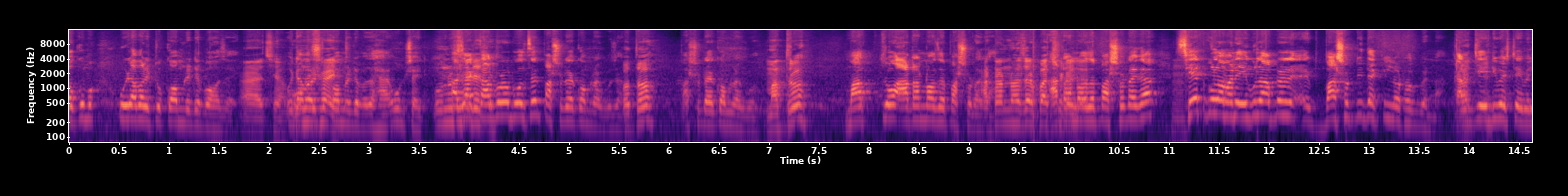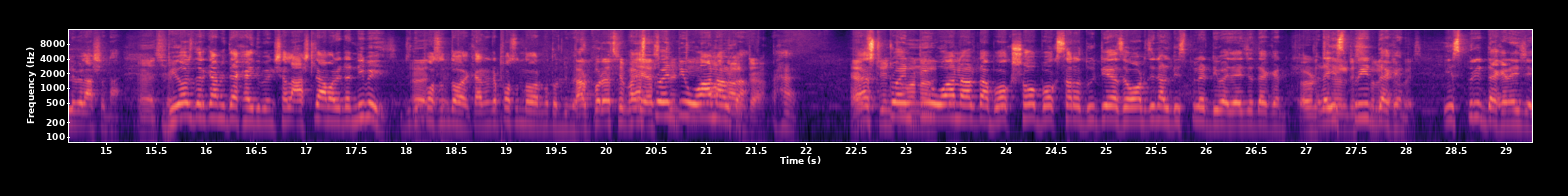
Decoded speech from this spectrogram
ডকুমেন্ট ওইটা আবার একটু কম রেটে পাওয়া যায়। আচ্ছা ওইটা আবার একটু কম রেটে পাওয়া যায়। হ্যাঁ উনষাট। 59 আচ্ছা তারপরে বলছেন পাঁচশো টাকা কম রাখব। কত? পাঁচশো টাকা কম রাখব। মাত্র? মাত্র আটান্ন হাজার পাঁচশো টাকা। আটান্ন হাজার পাঁচশো আটান্ন টাকা। হাজার পাঁচশো টাকা। সেটগুলো মানে এগুলো আপনার বাষট্টি দিয়ে কিনলে ঠকবেন না। কারণ কি এই ডিভাইসটা অ্যাভেলেবেল আসে না। আচ্ছা। ভিউয়ার্সদেরকে আমি দেখাই দিব ইনশাল্লাহ আসলে আমার এটা নিবেই যদি আচ্ছা। পছন্দ হয় কারণ এটা পছন্দ হওয়ার মতো ডিভাইস তারপর আছে ভাই টোয়েন্টি ওয়ান আলট্রা হ্যাঁ। S21 S twenty one ultra box সহ বক্স ছাড়া দুইটাই আছে অরিজিনাল ডিসপ্লে ডিভাইস এই যে দেখেন এটা স্পিড দেখেন device। স্পিড দেখেন এই যে।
